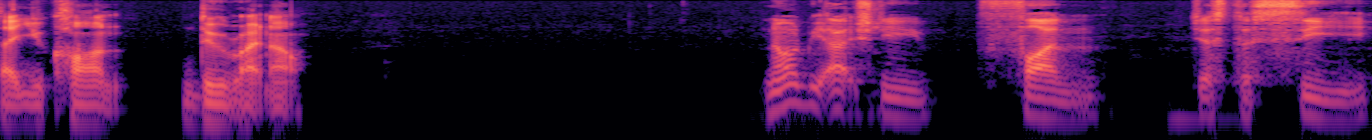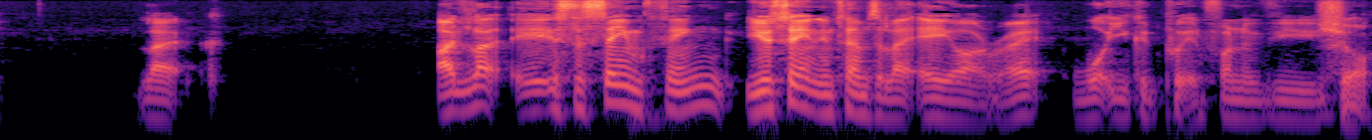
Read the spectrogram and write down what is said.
that you can't do right now? Know, it'd be actually fun just to see, like, I'd like. It's the same thing you're saying in terms of like AR, right? What you could put in front of you. Sure.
